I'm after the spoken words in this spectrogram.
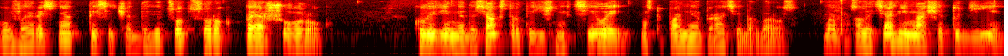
вересня 1941 року, коли він не досяг стратегічних цілей наступальної операції Барбарос. Барбос. Але ця війна ще тоді,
